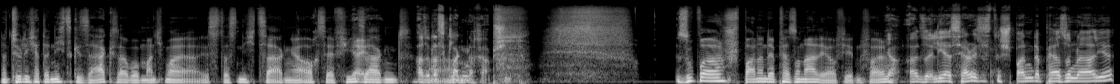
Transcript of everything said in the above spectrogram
natürlich hat er nichts gesagt, aber manchmal ist das Nichtsagen ja auch sehr vielsagend. Also das klang Ähm, nach Abschied. Super spannende Personalie auf jeden Fall. Ja, also Elias Harris ist eine spannende Personalie.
